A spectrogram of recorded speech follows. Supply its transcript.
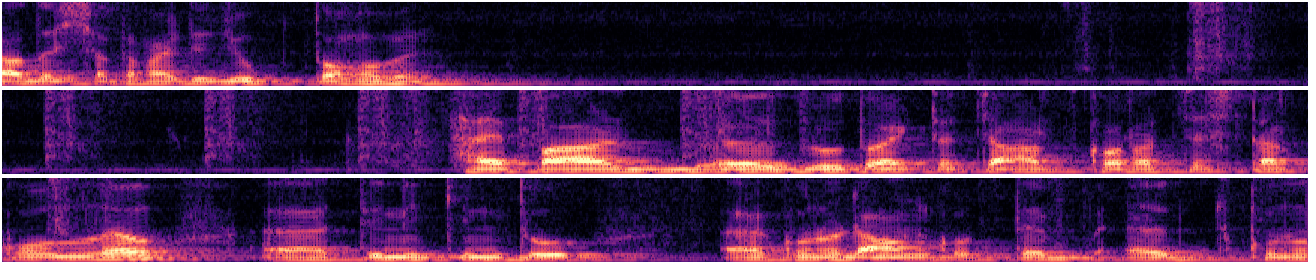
তাদের সাথে ফাইটে যুক্ত হবেন। হাইপার দ্রুত একটা চার্জ করার চেষ্টা করলেও তিনি কিন্তু কোনো ডাউন করতে কোনো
